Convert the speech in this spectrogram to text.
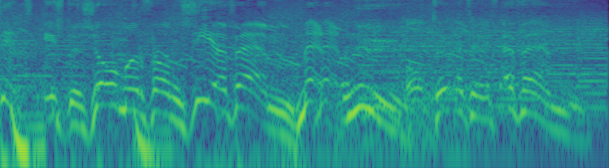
Dit is de zomer van ZFM. Met nu Alternative FM.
